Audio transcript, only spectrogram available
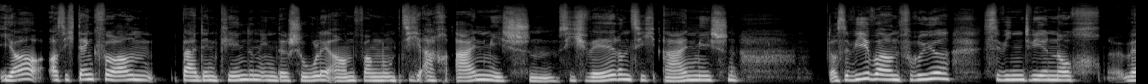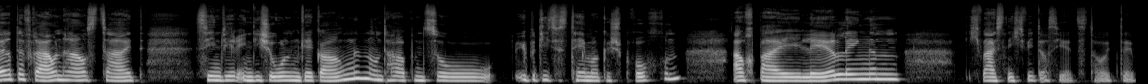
ja, also ich denke vor allem, bei den Kindern in der Schule anfangen und sich auch einmischen, sich wehren, sich einmischen. Also wir waren früher, sind wir noch während der Frauenhauszeit, sind wir in die Schulen gegangen und haben so über dieses Thema gesprochen, auch bei Lehrlingen. Ich weiß nicht, wie das jetzt heute,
